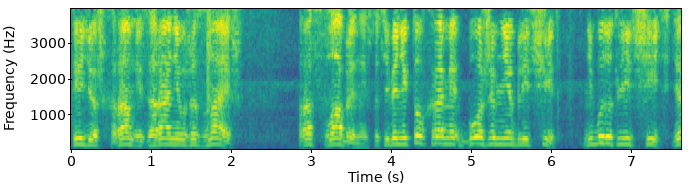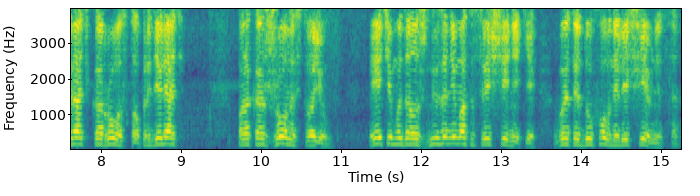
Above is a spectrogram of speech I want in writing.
Ты идешь в храм и заранее уже знаешь, расслабленный, что тебя никто в храме Божьем не обличит, не будут лечить, стирать коросту, определять прокаженность твою. Этим мы должны заниматься священники в этой духовной лечебнице.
